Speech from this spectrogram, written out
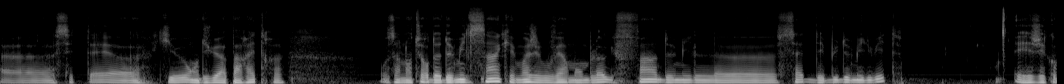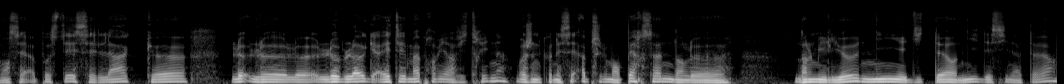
Euh, C'était euh, qui eux ont dû apparaître aux alentours de 2005 et moi j'ai ouvert mon blog fin 2007, début 2008 et j'ai commencé à poster. C'est là que le, blog a été ma première vitrine. Moi je ne connaissais absolument personne dans le, dans le milieu, ni éditeur, ni dessinateur.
